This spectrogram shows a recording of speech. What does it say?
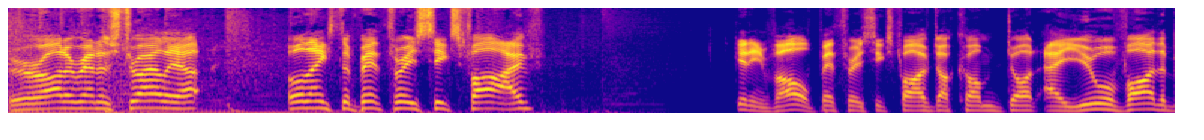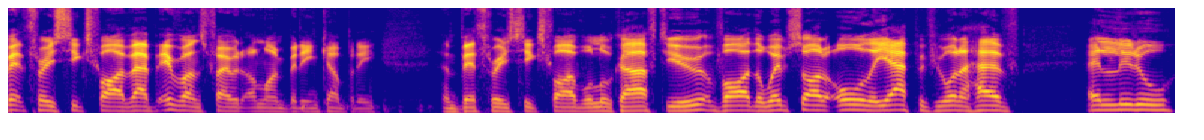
We're right around Australia. All thanks to Bet365. Get involved, bet365.com.au or via the Bet365 app, everyone's favourite online betting company. And Bet365 will look after you via the website or the app if you want to have a little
